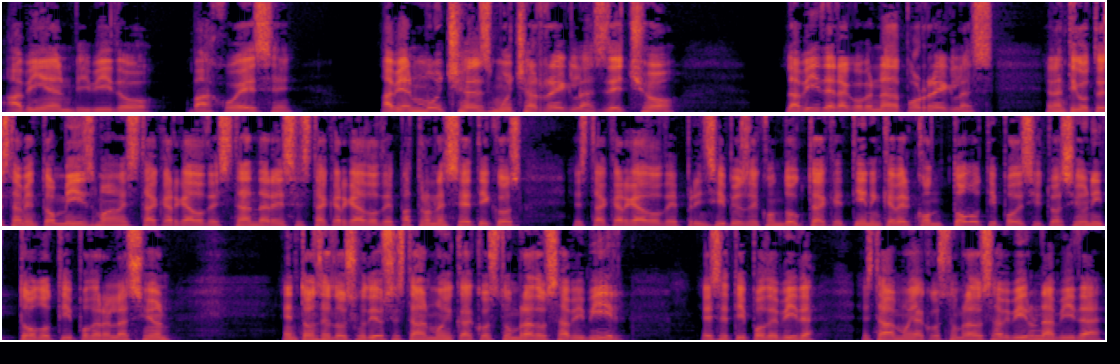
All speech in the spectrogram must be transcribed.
habían vivido bajo ese. Habían muchas, muchas reglas. De hecho, la vida era gobernada por reglas. El Antiguo Testamento mismo está cargado de estándares, está cargado de patrones éticos, está cargado de principios de conducta que tienen que ver con todo tipo de situación y todo tipo de relación. Entonces los judíos estaban muy acostumbrados a vivir ese tipo de vida. Estaban muy acostumbrados a vivir una vida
